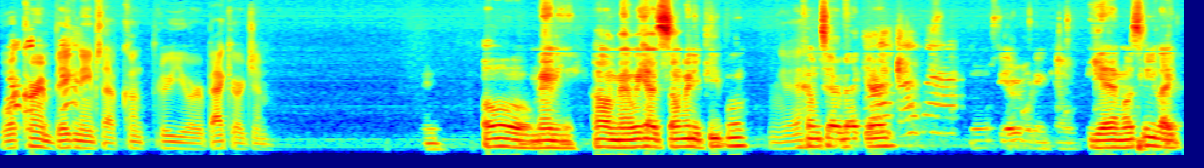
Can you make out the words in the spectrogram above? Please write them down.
what current big names have come through your backyard gym? Oh, many. Oh man, we had so many people Yeah. come to our backyard. Mostly everybody in Cal. Yeah, mostly like,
